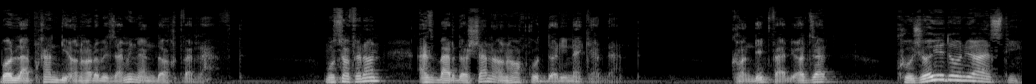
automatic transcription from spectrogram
با لبخندی آنها را به زمین انداخت و رفت. مسافران از برداشتن آنها خودداری نکردند. کاندید فریاد زد کجای دنیا هستیم؟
